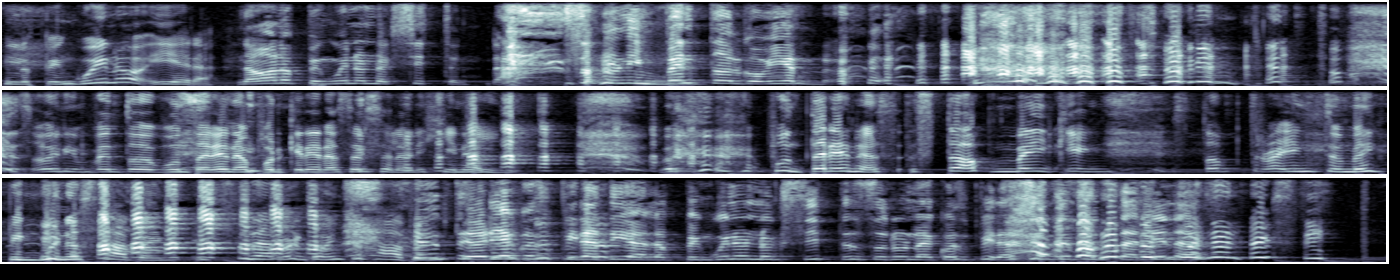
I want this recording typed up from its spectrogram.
Y los pingüinos y era. No, los pingüinos no existen. Son un invento del gobierno. Son invento, son invento de Punta Arenas por querer hacerse el original. Punta Arenas, stop making, stop trying to make pingüinos happen. It's never going to happen. Teoría conspirativa, los pingüinos no existen, son una conspiración de Punta Arenas. Bueno, no existe.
